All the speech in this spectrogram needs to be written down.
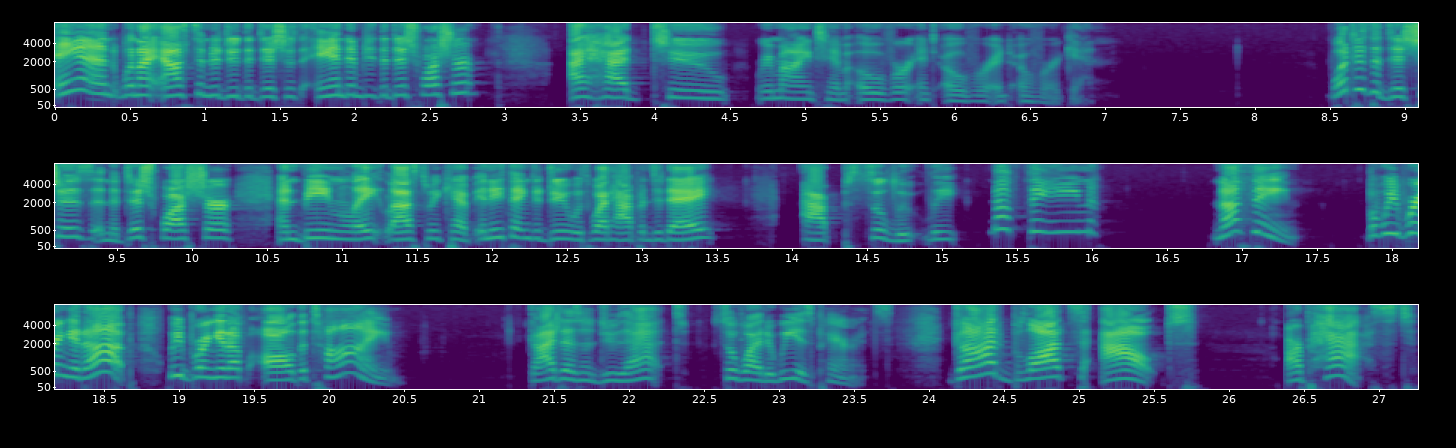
And when I asked him to do the dishes and empty the dishwasher, I had to remind him over and over and over again. What does the dishes and the dishwasher and being late last week have anything to do with what happened today? Absolutely nothing. Nothing. But we bring it up. We bring it up all the time. God doesn't do that. So why do we as parents? God blots out our past.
